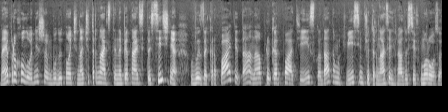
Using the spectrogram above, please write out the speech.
Найпрохолодніше будуть ночі на 14 на 15 січня в Закарпатті та на Прикарпатті і складатимуть 8-14 градусів морозу.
